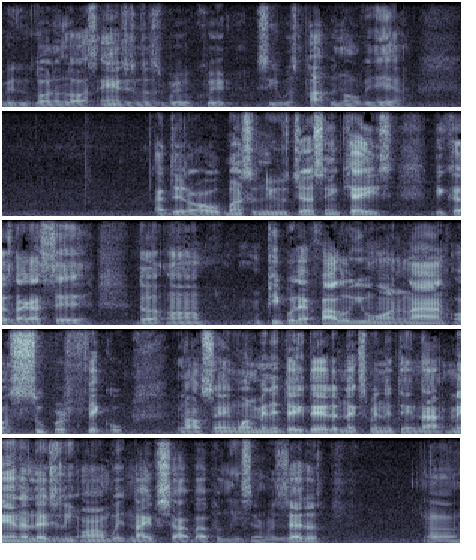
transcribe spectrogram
we could go to Los Angeles real quick, see what's popping over here. I did a whole bunch of news just in case because, like I said, the um, people that follow you online are super fickle. You know what I'm saying? One minute they there, the next minute they not. Man allegedly armed with knife shot by police in Reseda. Uh,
